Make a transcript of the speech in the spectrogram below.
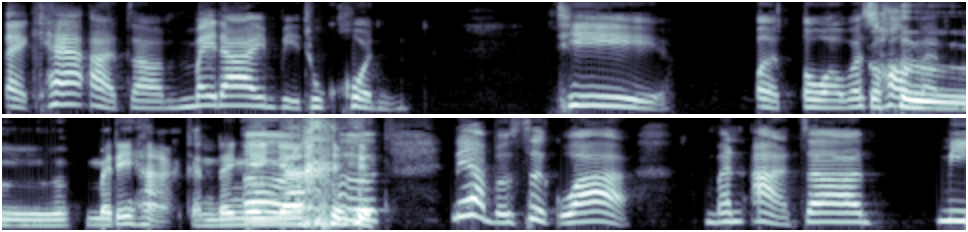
แต่แค่อาจจะไม่ได้มีทุกคนที่เปิดตัวว่าก็ชอบคือแบบนี้ไม่ได้หากันได้เออง่ายคือเนี่ยรู้สึกว่ามันอาจจะมี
